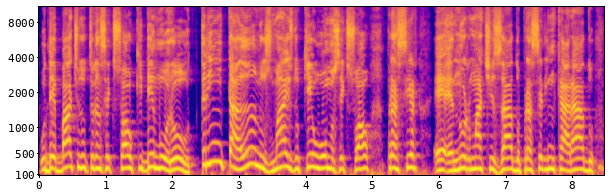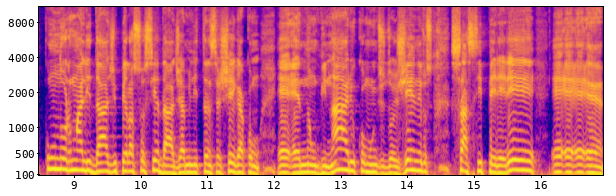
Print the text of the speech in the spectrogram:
o debate do transexual que demorou 30 anos mais do que o homossexual para ser é, é normatizado, para ser encarado com normalidade pela sociedade. A militância chega com é, é não binário, comum de dois gêneros, saci pererê, é,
